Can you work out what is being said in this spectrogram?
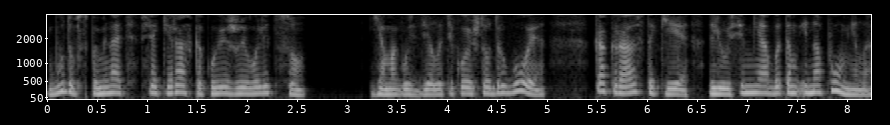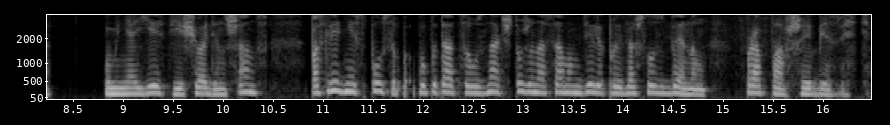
буду вспоминать всякий раз, как увижу его лицо. Я могу сделать и кое-что другое. Как раз-таки Люси мне об этом и напомнила. У меня есть еще один шанс, последний способ попытаться узнать, что же на самом деле произошло с Беном, пропавшее без вести.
